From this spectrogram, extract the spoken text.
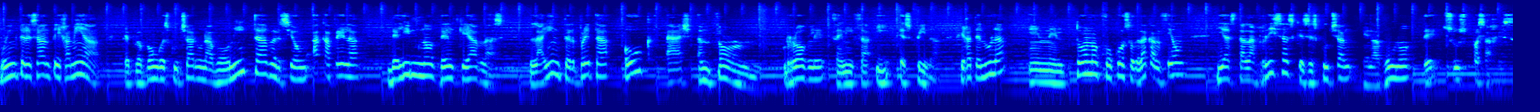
Muy interesante, hija mía. Te propongo escuchar una bonita versión a capela del himno del que hablas. La interpreta Oak, Ash and Thorn, roble, ceniza y espina. Fíjate Lula en el tono jocoso de la canción y hasta las risas que se escuchan en alguno de sus pasajes.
